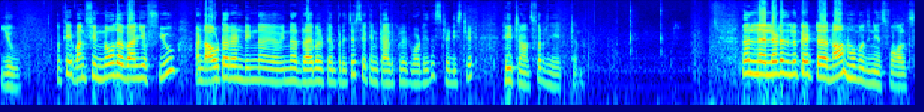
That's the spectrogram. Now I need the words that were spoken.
U okay once you know the value of u and outer and inner, inner dry temperatures you can calculate what is the steady state heat transfer rate. Now let us look at uh, non-homogeneous walls.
